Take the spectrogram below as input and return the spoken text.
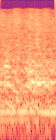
you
